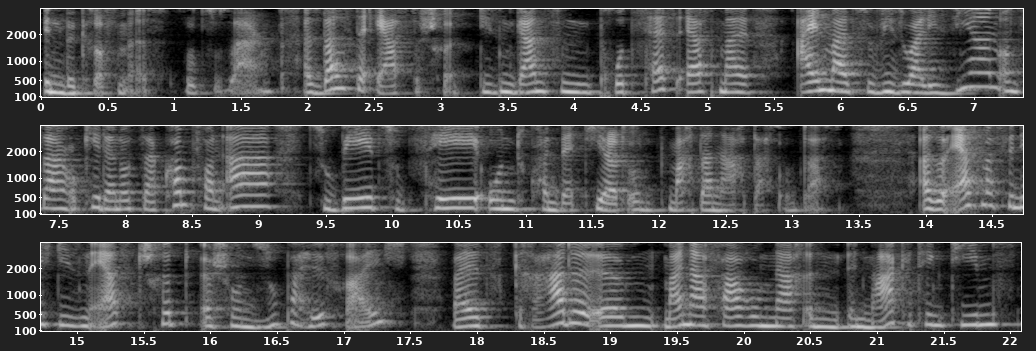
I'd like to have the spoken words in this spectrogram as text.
inbegriffen ist, sozusagen. Also das ist der erste Schritt, diesen ganzen Prozess erstmal einmal zu visualisieren und sagen, okay, der Nutzer kommt von A zu B zu C und konvertiert und macht danach das und das. Also erstmal finde ich diesen ersten Schritt äh, schon super hilfreich, weil es gerade ähm, meiner Erfahrung nach in, in Marketing-Teams,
